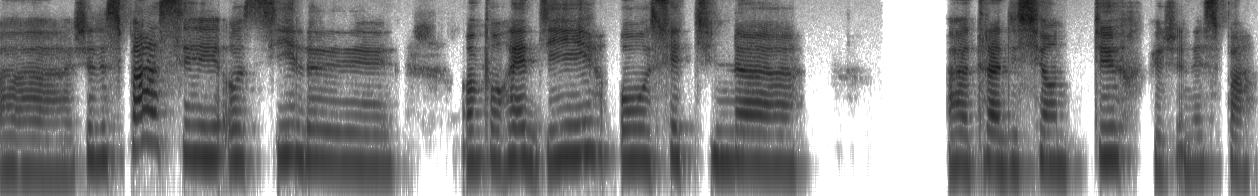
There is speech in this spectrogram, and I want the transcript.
euh, je ne sais pas si aussi le, on pourrait dire, oh, c'est une euh, euh, tradition turque, je ne sais pas,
